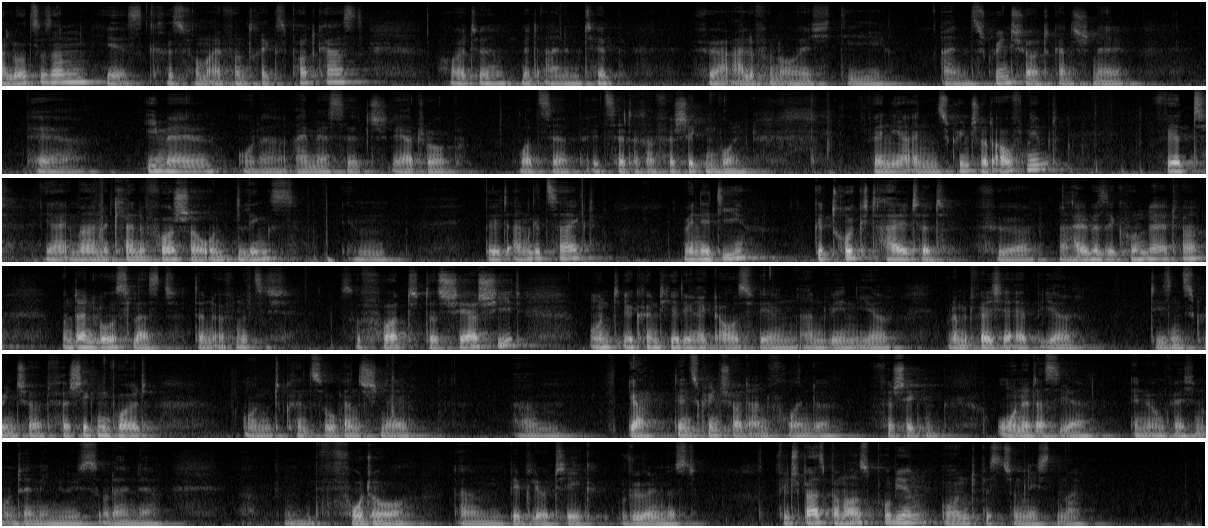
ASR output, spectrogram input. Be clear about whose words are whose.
Speaker 1: Hallo zusammen, hier ist Chris vom iPhone Tricks Podcast. Heute mit einem Tipp für alle von euch, die einen Screenshot ganz schnell per E-Mail oder iMessage, AirDrop, WhatsApp etc. verschicken wollen. Wenn ihr einen Screenshot aufnehmt, wird ja immer eine kleine Vorschau unten links im Bild angezeigt. Wenn ihr die gedrückt haltet für eine halbe Sekunde etwa und dann loslasst, dann öffnet sich sofort das Share Sheet und ihr könnt hier direkt auswählen, an wen ihr oder mit welcher App ihr diesen Screenshot verschicken wollt und könnt so ganz schnell ähm, ja, den Screenshot an Freunde verschicken, ohne dass ihr in irgendwelchen Untermenüs oder in der ähm, Fotobibliothek ähm, wühlen müsst. Viel Spaß beim Ausprobieren und bis zum nächsten Mal.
